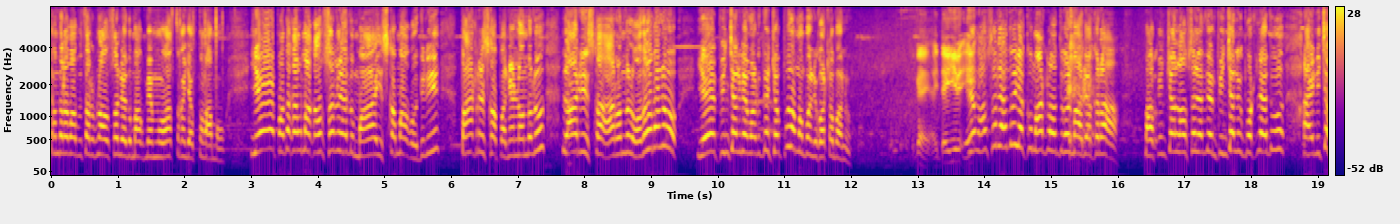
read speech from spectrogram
చంద్రబాబు తరఫున అవసరం లేదు. మాకు మేము వాస్తవంగా చెప్తున్నాము. ఏ పథకాలు మాకు అవసరం లేదు. మా ఇసుక మాకు వదిలి టాటర్ ఇసుక పన్నెండు వందలు లారీ ఇసుక ఆరు వందలు వదలమను. ఏ పింఛన్ మేము అడిగితే చెప్పుదాం మమ్మల్ని కొట్టమను. అయితే ఏం అవసరం లేదు. ఎక్కువ మాట్లాడద్దు కూడా మా దగ్గర. మా పింఛన్లు అవసరం లేదు. మేము పింఛన్లకు పుట్టలేదు. ఆయన ఇచ్చే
